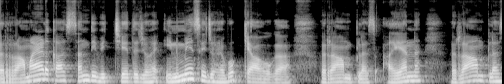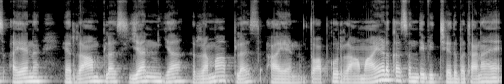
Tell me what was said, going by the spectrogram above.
रामायण का संधि विच्छेद जो है, इनमें से जो है वो क्या होगा? राम प्लस अयन, राम प्लस अयन, या राम प्लस यन, या रमा प्लस आयन तो आपको रामायण का संधि विच्छेद बताना है।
